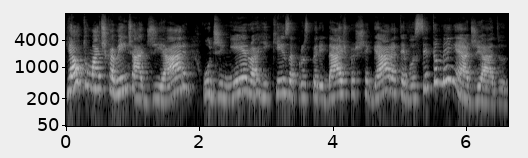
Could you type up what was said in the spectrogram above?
E automaticamente adiar o dinheiro, a riqueza, a prosperidade para chegar até você também é adiado.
